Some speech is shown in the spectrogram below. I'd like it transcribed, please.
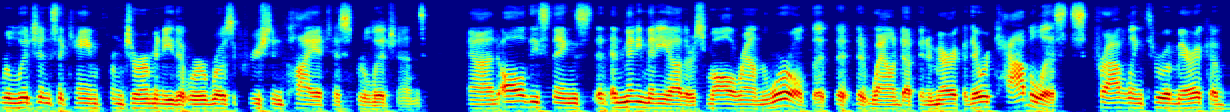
religions that came from Germany that were Rosicrucian pietist religions. And all of these things, and, many, many others from all around the world that, that, that wound up in America. There were Kabbalists traveling through America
